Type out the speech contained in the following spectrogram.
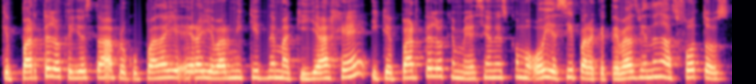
que parte de lo que yo estaba preocupada era llevar mi kit de maquillaje y que parte de lo que me decían es como, oye, sí, para que te veas bien en las fotos.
